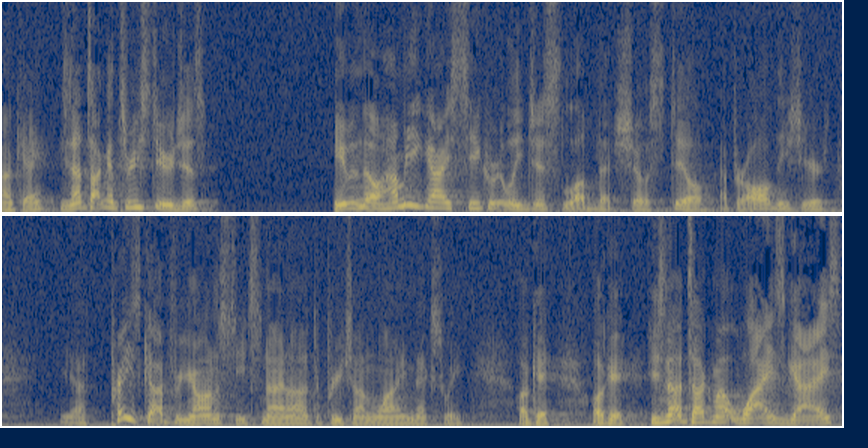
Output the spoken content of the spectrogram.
Okay? He's not talking Three Stooges. Even though, how many guys secretly just love that show still after all these years? Yeah, praise God for your honesty tonight. I'll have to preach online next week. Okay, okay. He's not talking about wise guys.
